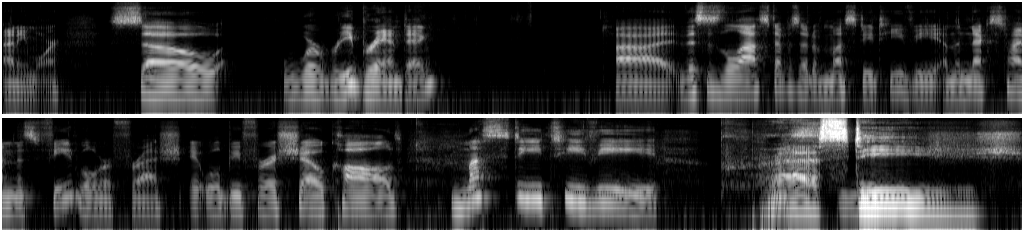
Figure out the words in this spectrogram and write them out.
anymore. So we're rebranding. Uh, this is the last episode of Musty TV, and the next time this feed will refresh, it will be for a show called Musty TV. Prestige.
